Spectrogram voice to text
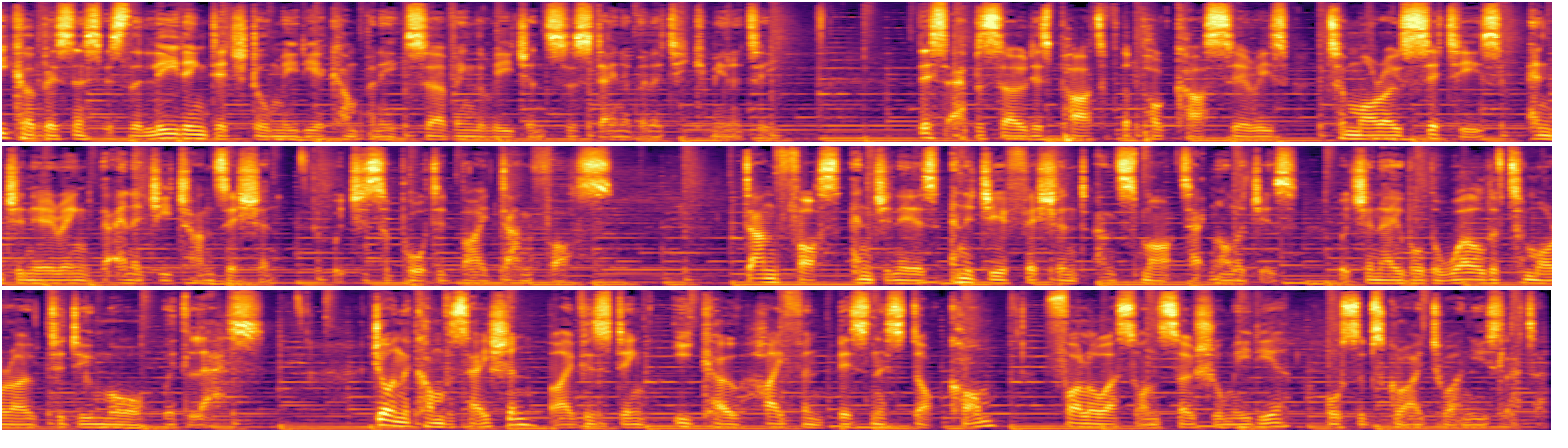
EcoBusiness is the leading digital media company serving the region's sustainability community. This episode is part of the podcast series Tomorrow's Cities Engineering the Energy Transition, which is supported by Danfoss. Danfoss engineers energy efficient and smart technologies, which enable the world of tomorrow to do more with less. Join the conversation by visiting eco-business.com, follow us on social media, or subscribe to our newsletter.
